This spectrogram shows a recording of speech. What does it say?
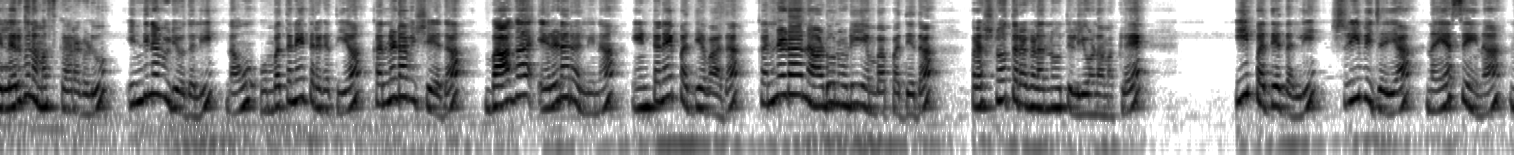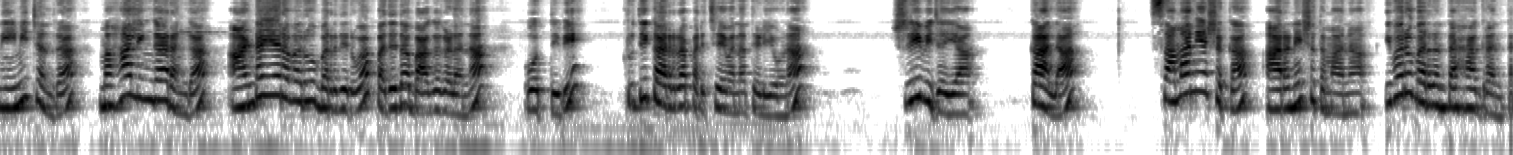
ಎಲ್ಲರಿಗೂ ನಮಸ್ಕಾರಗಳು. ಇಂದಿನ ವಿಡಿಯೋದಲ್ಲಿ ನಾವು ಒಂಬತ್ತನೇ ತರಗತಿಯ ಕನ್ನಡ ವಿಷಯದ ಭಾಗ ಎರಡರಲ್ಲಿನ ಎಂಟನೇ ಪದ್ಯವಾದ ಕನ್ನಡ ನಾಡು ನುಡಿ ಎಂಬ ಪದ್ಯದ ಪ್ರಶ್ನೋತ್ತರಗಳನ್ನು ತಿಳಿಯೋಣ ಮಕ್ಕಳೇ. ಈ ಪದ್ಯದಲ್ಲಿ ಶ್ರೀ ವಿಜಯ, ನಯಸೇನ, ನೇಮಿಚಂದ್ರ, ಮಹಾಲಿಂಗಾರಂಗ, ಆಂಡಯ್ಯರವರು ಬರೆದಿರುವ ಪದ್ಯದ ಭಾಗಗಳನ್ನು ಓದ್ತೀವಿ. ಕೃತಿಕಾರರ ಪರಿಚಯವನ್ನು ತಿಳಿಯೋಣ. ಶ್ರೀ ವಿಜಯ, ಕಾಲ ಸಾಮಾನ್ಯ ಶಕ ಆರನೇ ಶತಮಾನ. ಇವರು ಬರೆದಂತಹ ಗ್ರಂಥ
